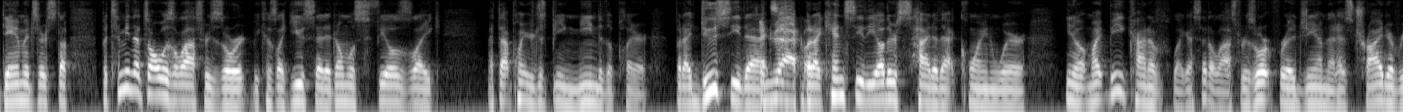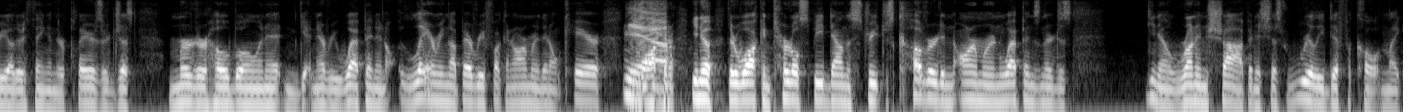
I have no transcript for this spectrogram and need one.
damage their stuff but to me that's always a last resort because like you said it almost feels like at that point you're just being mean to the player but i do see that Exactly. but i can see the other side of that coin where you know it might be kind of like i said a last resort for a gm that has tried every other thing and their players are just murder hoboing it and getting every weapon and layering up every fucking armor and they don't care They're Yeah. walking, you know they're walking turtle speed down the street just covered in armor and weapons and they're just you know running shop and it's just really difficult and like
